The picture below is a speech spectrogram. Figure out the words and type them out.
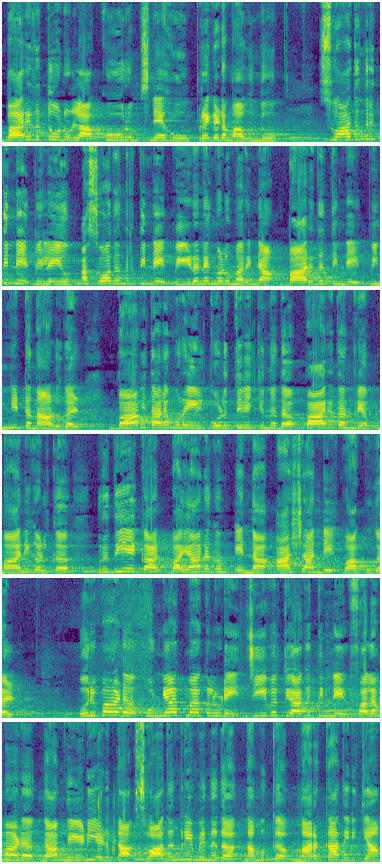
ഭാരതത്തോടുള്ള കൂറും സ്നേഹവും പ്രകടമാവുന്നു. സ്വാതന്ത്ര്യത്തിന്റെ വിലയും അസ്വാതന്ത്ര്യത്തിന്റെ പീഡനങ്ങളും അറിഞ്ഞ ഭാരതത്തിന്റെ പിന്നിട്ട നാളുകൾ ഭാവി തലമുറയിൽ കൊളുത്തിവെക്കുന്നത് പാരതന്ത്ര്യം മാനികൾക്ക് വൃതിയേക്കാൾ ഭയാനകം എന്ന ആശാന്റെ വാക്കുകൾ. ഒരുപാട് പുണ്യാത്മാക്കളുടെ ജീവത്യാഗത്തിന്റെ ഫലമാണ് നാം നേടിയെടുത്ത സ്വാതന്ത്ര്യമെന്നത് നമുക്ക് മറക്കാതിരിക്കാം.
